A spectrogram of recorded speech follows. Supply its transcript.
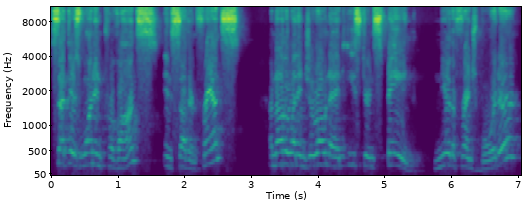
So that there's one in Provence in southern France, another one in Girona in eastern Spain near the French border.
